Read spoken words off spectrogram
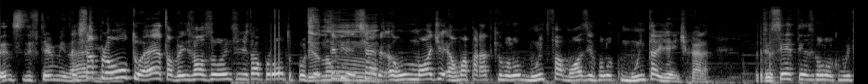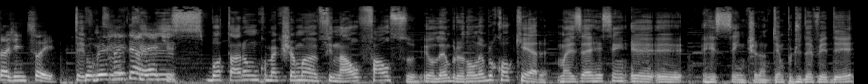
antes de terminar. Está pronto, é, talvez vazou antes de estar pronto. Porque não- teve, sério, é um mod, é uma parada que rolou muito famosa e rolou com muita gente, cara. Eu tenho certeza que rolou com muita gente isso aí. Teve eu um vejo na filme que internet. eles botaram, como é que chama? Final falso. Eu lembro, eu não lembro qual que era, mas é, recen é- é recente, né? Tempo de DVD,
